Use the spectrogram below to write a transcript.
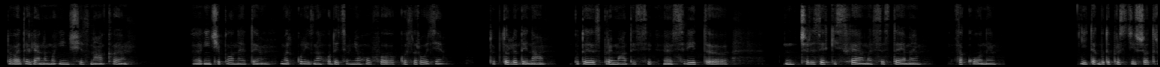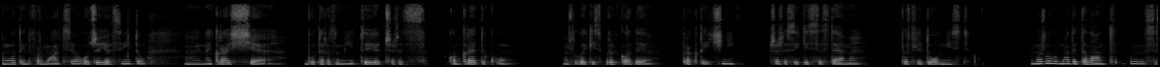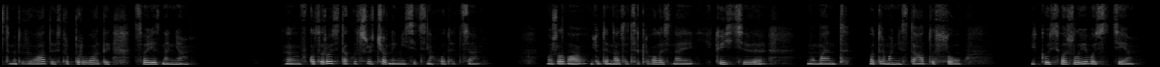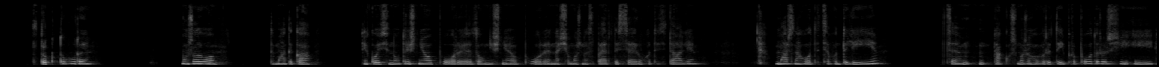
Давайте глянемо інші знаки, е, інші планети. Меркурій знаходиться в нього в Козерозі, тобто людина буде сприймати е, світ через якісь схеми, системи, закони. Їй так буде простіше отримувати інформацію. Отже, її освіту найкраще буде розуміти через конкретику, можливо, якісь приклади практичні, через якісь системи, послідовність. Можливо, мати талант е, систематизувати, структурувати свої знання. Е, в Козорозі також чорний місяць знаходиться. Можливо, людина зациклювалась на якийсь е, момент в отриманні статусу, якоїсь важливості, структури. Можливо, тематика якоїсь внутрішньої опори, зовнішньої опори, на що можна спертися і рухатись далі. Марс знаходиться в водолії. Це також може говорити і про подорожі, і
